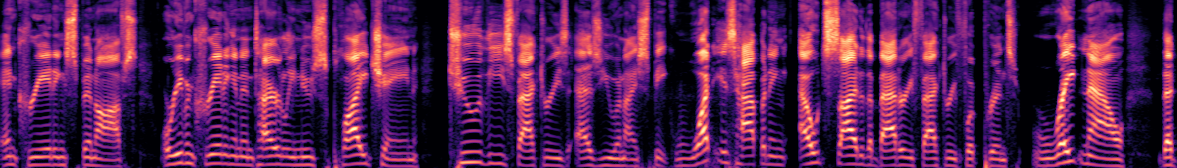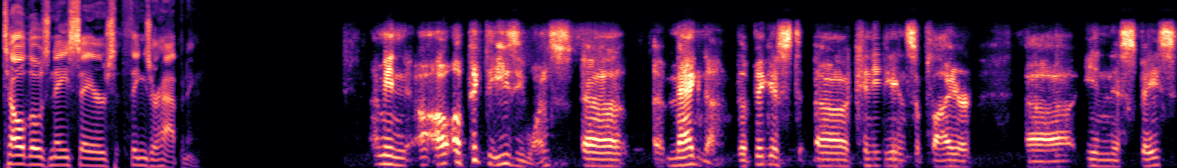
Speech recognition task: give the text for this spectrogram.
and creating spin offs or even creating an entirely new supply chain to these factories as you and I speak? What is happening outside of the battery factory footprints right now that tell those naysayers things are happening? I mean, I'll, I'll pick the easy ones. Uh, Magna, the biggest uh, Canadian supplier uh, in this space,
